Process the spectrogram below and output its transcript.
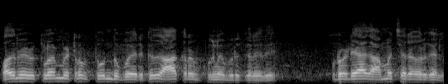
பதினேழு கிலோமீட்டரும் தூர்ந்து போயிருக்குது ஆக்கிரமிப்புகளும் இருக்கிறது. உடனடியாக அமைச்சர் அவர்கள்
